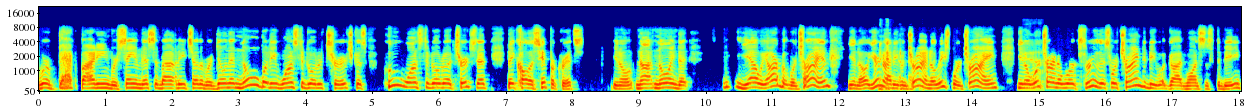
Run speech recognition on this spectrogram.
we're backbiting, we're saying this about each other, we're doing that. Nobody wants to go to church because who wants to go to a church that they call us hypocrites, you know, not knowing that, yeah, we are, but we're trying. You know, you're not even trying. At least we're trying. You know, yeah. we're trying to work through this. We're trying to be what God wants us to be,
